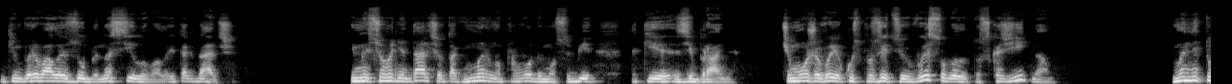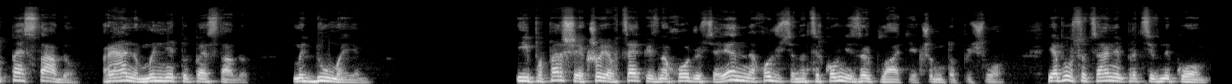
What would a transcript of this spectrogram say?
яким виривали зуби, насилували і так далі. І ми сьогодні далі так мирно проводимо собі такі зібрання. Чи може ви якусь позицію висловили, то скажіть нам. Ми не тупе стадо. Реально, ми не тупе стадо. Ми думаємо. І, по-перше, якщо я в церкві знаходжуся, я не знаходжуся на церковній зарплаті, якщо на то прийшло. Я був соціальним працівником.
